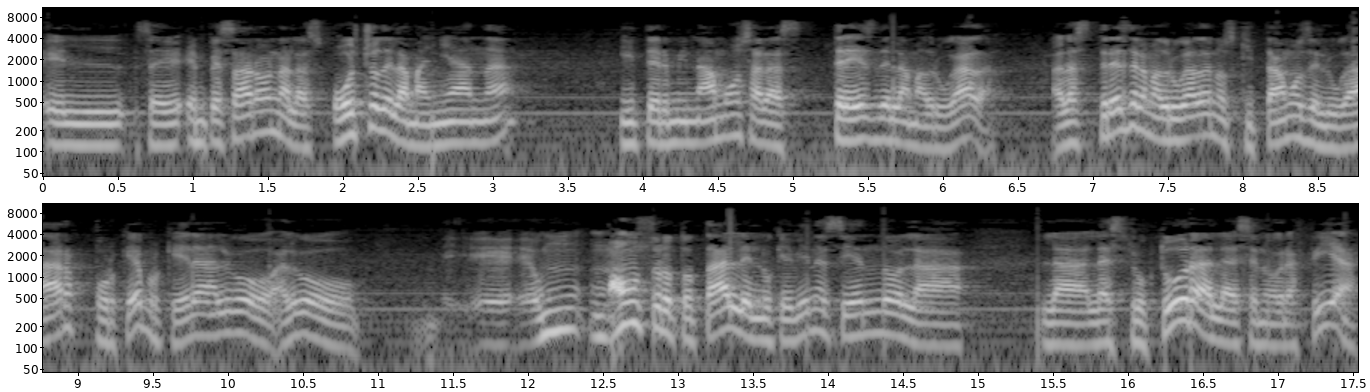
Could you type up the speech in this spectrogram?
el, se empezaron a las 8 de la mañana y terminamos a las 3 de la madrugada. A las 3 de la madrugada nos quitamos del lugar. ¿Por qué? Porque era algo, algo, eh, un monstruo total en lo que viene siendo la, la, estructura, la escenografía.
